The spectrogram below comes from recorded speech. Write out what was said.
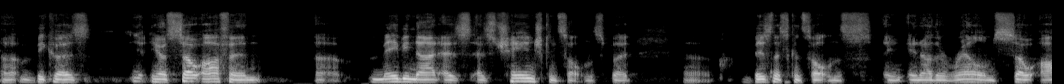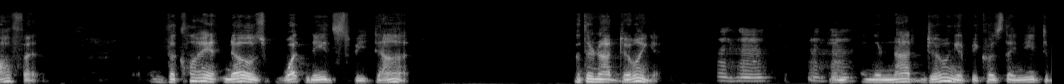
Um, because you know, so often, uh, maybe not as as change consultants, but uh, business consultants in, in other realms, so often the client knows what needs to be done, but they're not doing it. Mm-hmm. Mm-hmm. And, and, they're not doing it because they need to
